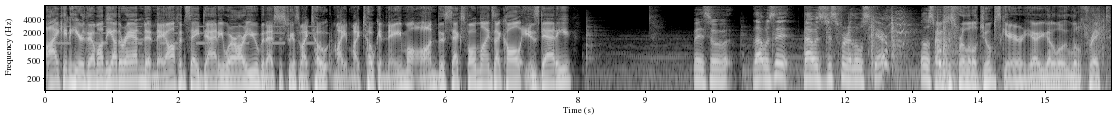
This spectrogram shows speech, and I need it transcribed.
I can hear them on the other end, and they often say "Daddy, where are you?" But that's just because my to- my my token name on the sex phone lines I call is Daddy. Wait, so that was it? That was just for a little scare? A little That was just for a little jump scare. Yeah, you got a little, little tricked.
